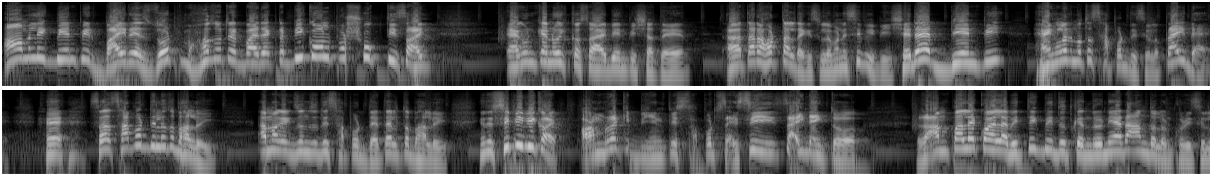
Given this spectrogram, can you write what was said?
আওয়ামী লীগ বিএনপির বাইরে জোট, মহাজোটের বাইরে একটা বিকল্প শক্তি চাই। এখন কেন ঐক্য চায় বিএনপির সাথে? তারা হরতাল ডেকেছিল মানে সিপিবি। সেটা বিএনপি হ্যাংলার মতো সাপোর্ট দিছিল, প্রায় দেয়। হ্যাঁ সাপোর্ট দিলে তো ভালোই। আমাকে একজন যদি সাপোর্ট দেয়, তাহলে তো ভালোই। কিন্তু সিপিবি কয়, আমরা কি বিএনপি সাপোর্ট চাইছি? চাই নাই তো। রামপালে কয়লা ভিত্তিক বিদ্যুৎ কেন্দ্র নিয়ে একটা আন্দোলন করেছিল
